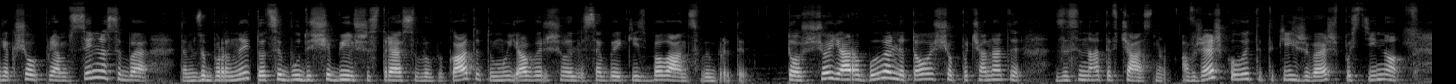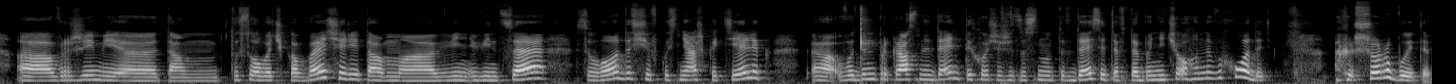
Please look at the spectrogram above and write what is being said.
якщо прям сильно себе там заборонити, то це буде ще більше стресу викликати, тому я вирішила для себе якийсь баланс вибрати. Тож, що я робила для того, щоб починати засинати вчасно? А вже ж, коли ти такий живеш постійно е, в режимі е, там тусовочка ввечері, там е, він, вінце, солодощі, вкусняшка, телек, в один прекрасний день ти хочеш заснути в 10, а в тебе нічого не виходить. Що робити?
